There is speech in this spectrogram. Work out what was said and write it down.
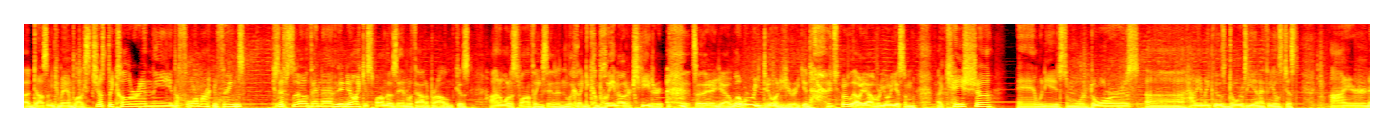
a dozen command blocks just to color in the, the floor marker things? Because if so, then, uh, you know, I can spawn those in without a problem. Because I don't want to spawn things in and look like a complete and utter cheater. so there you go. What were we doing here again? totally, oh yeah, we're going to get some acacia. And we needed some more doors. Uh, how do you make those doors again? I think it was just iron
